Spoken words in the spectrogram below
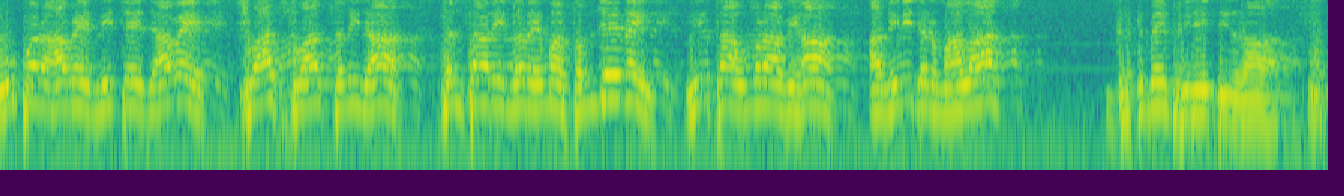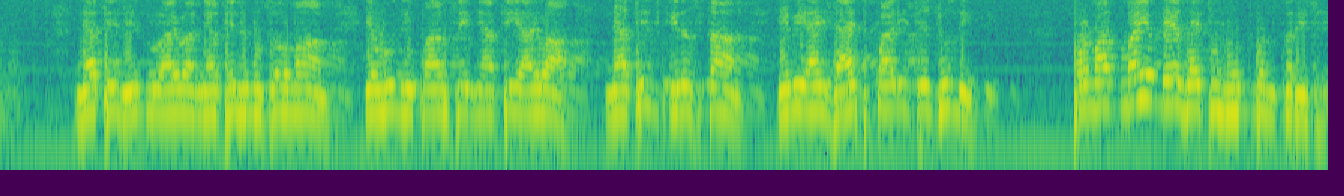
ઉપર આવે, નીચે જાવે શ્વાસ શ્વાસ ચલી જાત. સંસારી નર એમાં સમજે નહીં. વીરથા ઉમરા વિહાર. આ નિરીજન માલા ઘટમે ફિરે દિન રાત. ન્યાથી જ હિન્દુ આવ્યા, ન્યાથી જ મુસલમાન. યહૂદી, પારસી ન્યાથી આવ્યા. ન્યાથી જ કિરસ્તાન એવી આ જાત પાડી છે જુદી. પરમાત્માએ બે જાતો ઉત્પન્ન કરી છે.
